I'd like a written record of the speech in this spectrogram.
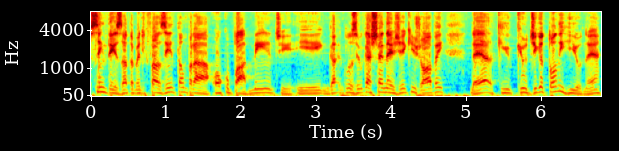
sem ter exatamente o que fazer, então para ocupar a mente e inclusive gastar energia que jovem, né, que, que o diga Tony Rio, né?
